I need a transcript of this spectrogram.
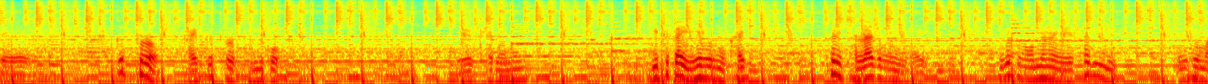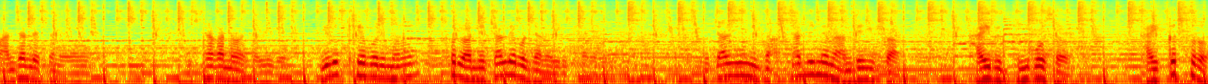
때 끝으로, 가위 끝으로 들고 이렇게 하면은 밑에까지 해버리면 가위 털이 잘라져 버립니다. 이렇게 보면은 이 털이 지금 안 잘렸잖아요. 지나간 동안 잘리게. 이렇게 해버리면은 털이 완전 잘려버리잖아요. 이렇게 하면. 잘리니까, 잘리면 안 되니까 가위를 들고서 가위 끝으로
